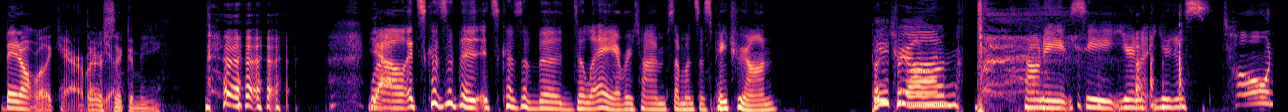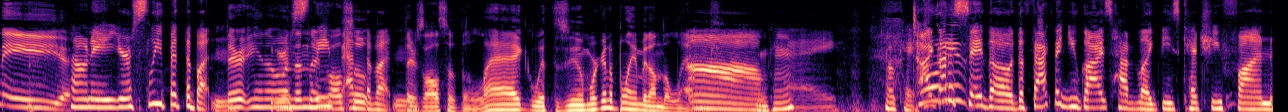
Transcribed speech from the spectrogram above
they don't really care about you. They're you. sick of me. Well, it's because of the it's because of the delay every time someone says Patreon. Patreon. Tony, see, you're not, you're just Tony. Tony. You're asleep at the button. There, you know, you're and then there's also the button. there's also the lag with Zoom. We're gonna blame it on the lag. Oh, okay. Okay. I gotta say though, the fact that you guys have like these catchy, fun,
